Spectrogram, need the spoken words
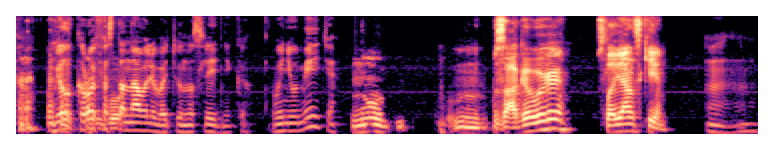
Умел кровь останавливать у наследника. Вы не умеете? Ну, заговоры славянские. Угу.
